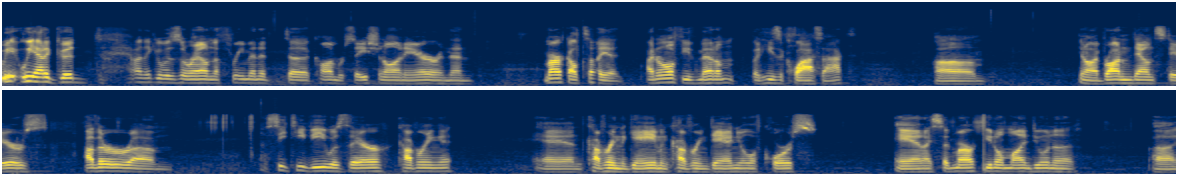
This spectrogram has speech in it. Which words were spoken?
we we had a good, I think it was around a three minute uh, conversation on air, and then Mark, I'll tell you, I don't know if you've met him, but he's a class act. Um, you know, I brought him downstairs. Other um, CTV was there covering it and covering the game and covering Daniel, of course. And I said, Mark, you don't mind doing a uh,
